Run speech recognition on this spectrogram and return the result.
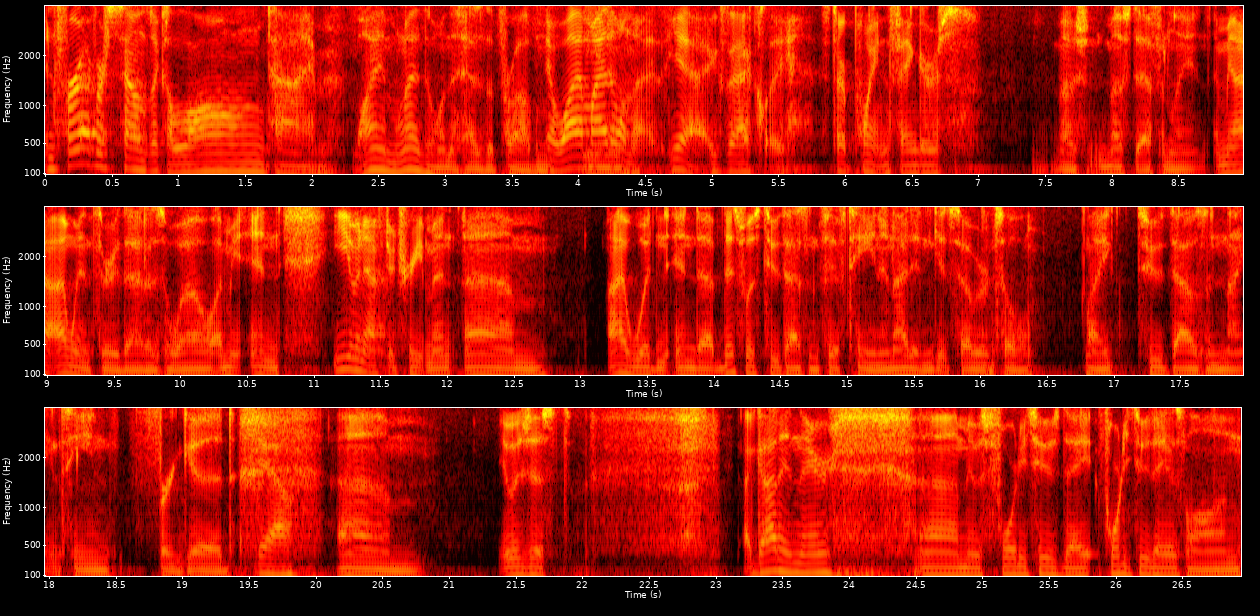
And forever sounds like a long time. Why am I the one that has the problem? Yeah, why am I the one that? Yeah, exactly. Start pointing fingers. most most definitely. I mean, I, I went through that as well. I mean, and even after treatment, um, I wouldn't end up. This was 2015, and I didn't get sober until like 2019 for good. Yeah. Um, it was just I got in there. Um, it was 42 day 42 days long,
